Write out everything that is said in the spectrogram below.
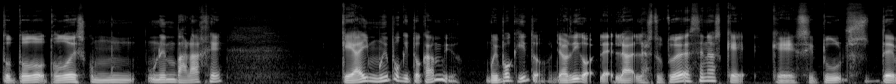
todo, todo es como un, embalaje que hay muy poquito cambio, muy poquito. Ya os digo, la, estructura de escenas que, que si tú te,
